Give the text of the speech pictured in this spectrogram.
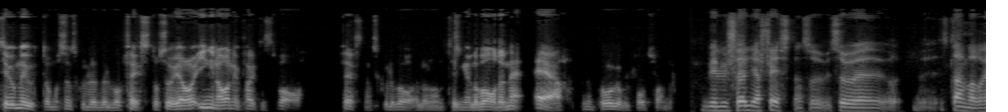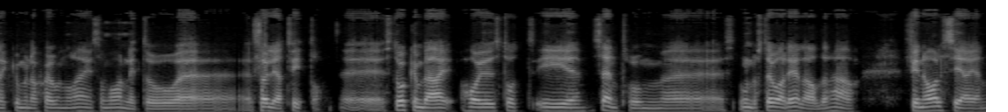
tog emot dem och sen skulle det väl vara fest och så. Jag har ingen aning faktiskt var festen skulle vara eller någonting eller var den är. Den pågår väl fortfarande. Vill vi följa festen så, så eh, standardrekommendationerna är som vanligt att eh, följa Twitter. Eh, Stockenberg har ju stått i centrum eh, under stora delar av den här finalserien.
